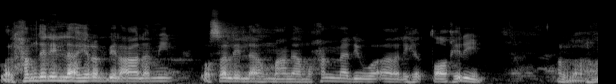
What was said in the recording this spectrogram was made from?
والحمد لله رب العالمين. وصل اللهم على محمد وآله الطاهرين. اللهم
